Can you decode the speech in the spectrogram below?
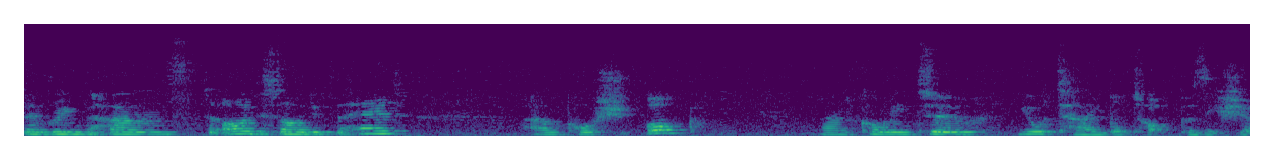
Then bring the hands to either side of the head and push up and come into your tabletop position.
